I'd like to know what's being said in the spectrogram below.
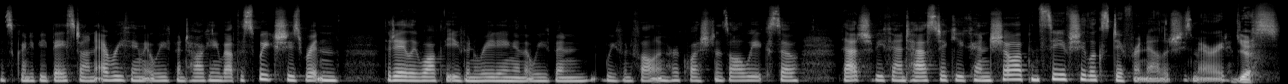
It's going to be based on everything that we've been talking about this week. She's written the daily walk that you've been reading and that we've been we've been following her questions all week. So that should be fantastic. You can show up and see if she looks different now that she's married. Yes.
